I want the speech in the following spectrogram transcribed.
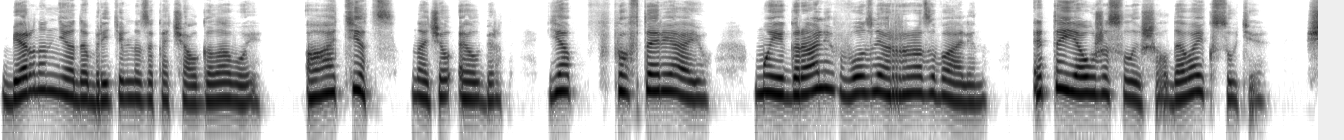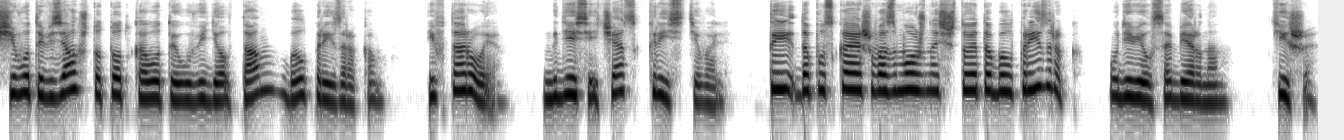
Бернан неодобрительно закачал головой. «А отец», — начал Элберт, — «я повторяю, мы играли возле развалин. Это я уже слышал, давай к сути. С чего ты взял, что тот, кого ты увидел там, был призраком? И второе, где сейчас Кристиваль? Ты допускаешь возможность, что это был призрак? Удивился Бернан. Тише.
